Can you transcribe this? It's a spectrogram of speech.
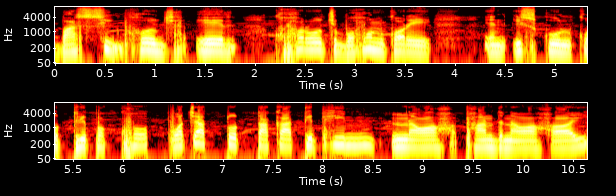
বার্ষিক ভোজ এর খরচ বহন করে স্কুল কর্তৃপক্ষ। পঁচাত্তর টাকা টিফিন নেওয়া, ফান্ড নেওয়া হয়।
